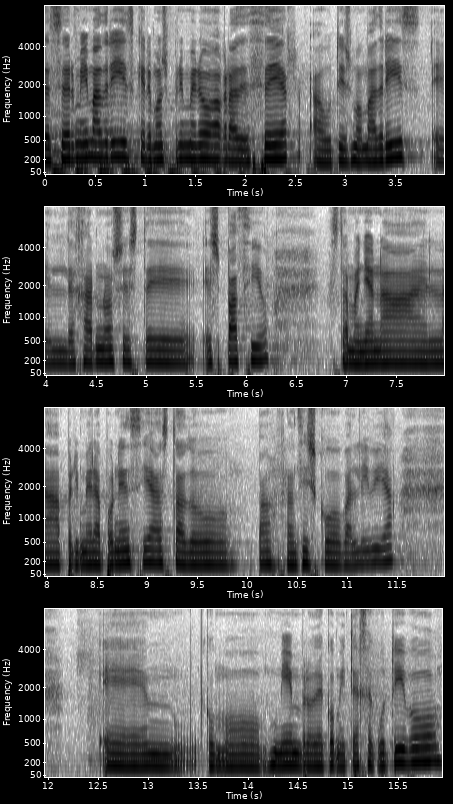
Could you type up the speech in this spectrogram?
desde CERMI Madrid queremos primero agradecer a Autismo Madrid el dejarnos este espacio. Esta mañana en la primera ponencia ha estado Francisco Valdivia em, como miembro del comité ejecutivo.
